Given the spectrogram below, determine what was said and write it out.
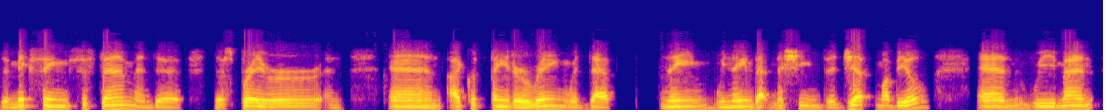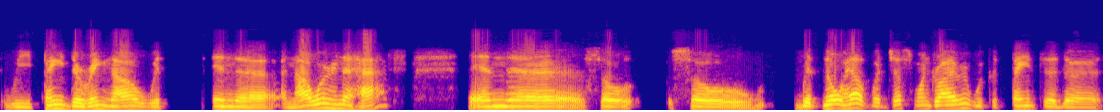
the mixing system and the the sprayer, and and I could paint a ring with that name. We named that machine the Jet Mobile, and we man we paint the ring now with in uh, an hour and a half, and uh, so so with no help, with just one driver, we could paint uh, the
